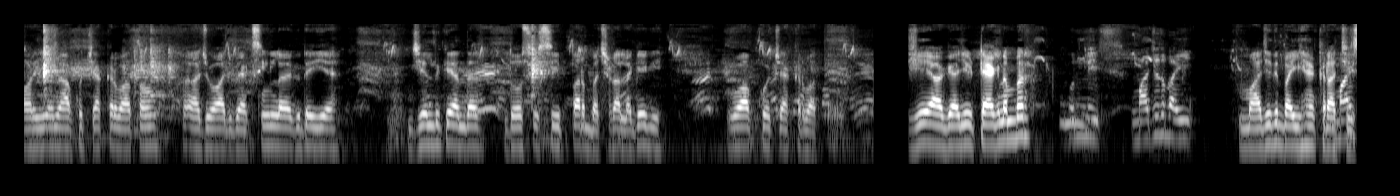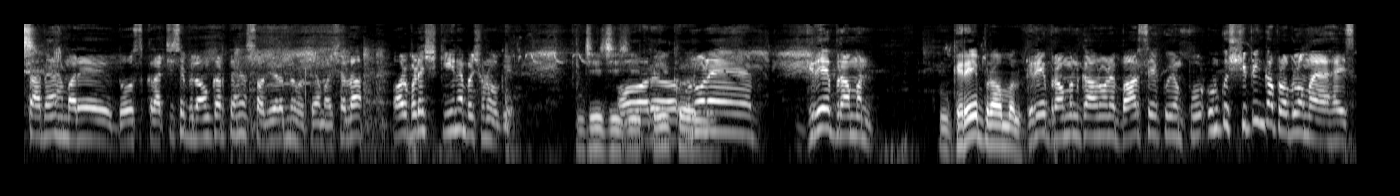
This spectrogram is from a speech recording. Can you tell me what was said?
और ये मैं आपको चेक करवाता हूँ जो आज वैक्सीन लग रही है। जल्द के अंदर दो सी सी पर बछड़ा लगेगी वो आपको चेक करवाते हैं। ये आ गया जी टैग नंबर उन्नीस। माजिद भाई। माजिद भाई हैं कराची से। हैं हमारे दोस्त कराची से बिलोंग करते हैं सऊदी अरब में होते हैं माशाल्लाह। और बड़े शकीन है बछड़ों के। जी जी जी बिल्कुल। उन्होंने ग्रे ब्राह्मण ग्रे ब्राह्मण। ग्रे ब्राह्मण का उन्होंने बाहर से कोई इम्पोर्ट उनको शिपिंग का प्रॉब्लम आया है इस,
